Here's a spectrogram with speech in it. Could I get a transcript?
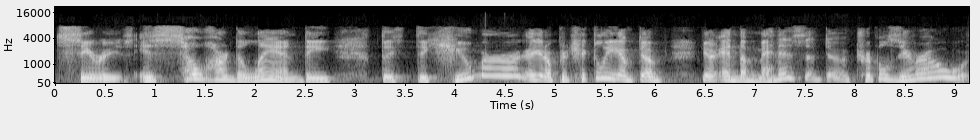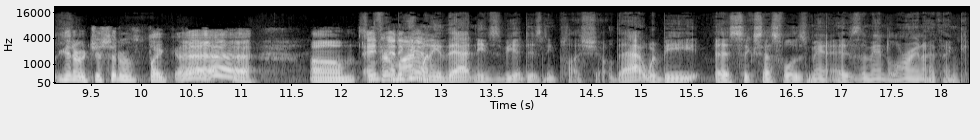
series is so hard to land. The the the humor, you know, particularly of, of you know, and the menace of, of, Triple Zero, you know, just sort of like ah. Um, See, and, for and my again, money, that needs to be a Disney Plus show. That would be as successful as Man- as the Mandalorian, I think.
